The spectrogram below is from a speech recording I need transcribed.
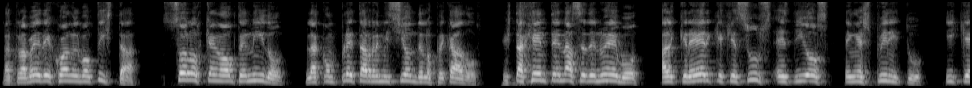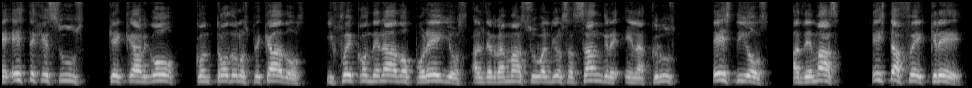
a través de Juan el Bautista son los que han obtenido la completa remisión de los pecados. Esta gente nace de nuevo al creer que Jesús es Dios en espíritu y que este Jesús que cargó con todos los pecados y fue condenado por ellos al derramar su valiosa sangre en la cruz es Dios. Además, esta fe cree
